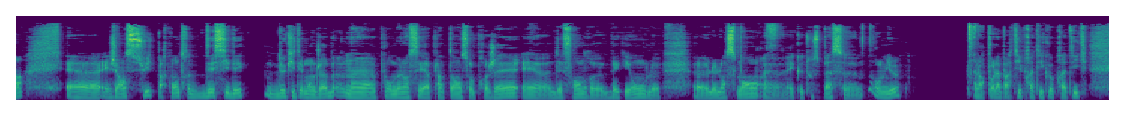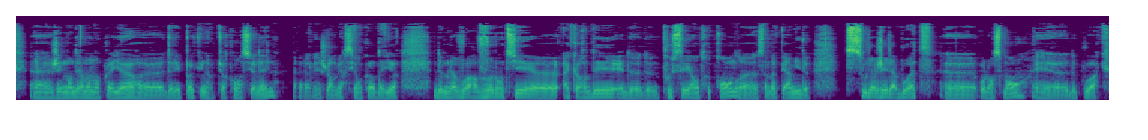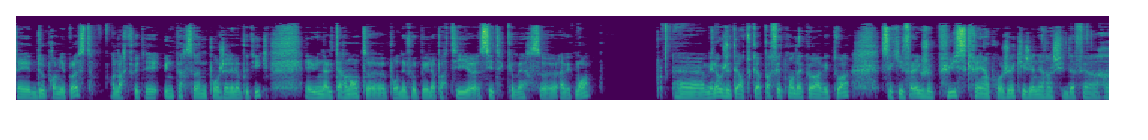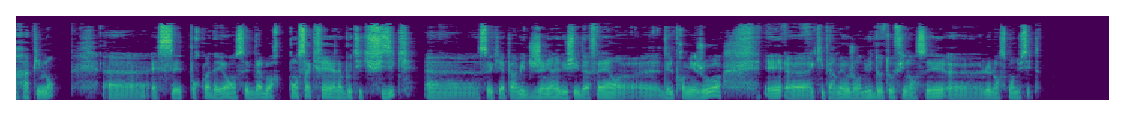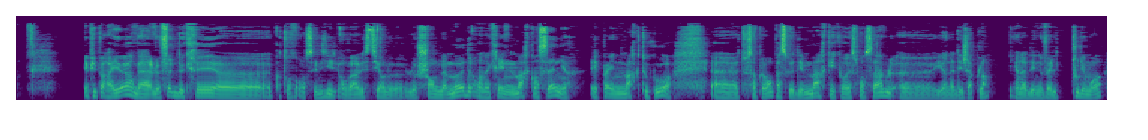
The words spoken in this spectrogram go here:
et j'ai ensuite par contre décidé de quitter mon job euh, pour me lancer à plein temps sur le projet et euh, défendre bec et ongle euh, le lancement et que tout se passe au mieux. Alors pour la partie pratico-pratique, j'ai demandé à mon employeur de l'époque une rupture conventionnelle. et je leur remercie encore d'ailleurs de me l'avoir volontiers accordé et de, me pousser à entreprendre. ça m'a permis de soulager la boîte au lancement et de pouvoir créer deux premiers postes on a recruté une personne pour gérer la boutique et une alternante euh, pour développer la partie euh, site commerce euh, avec moi. mais là où j'étais en tout cas parfaitement d'accord avec toi, c'est qu'il fallait que je puisse créer un projet qui génère un chiffre d'affaires rapidement. et c'est pourquoi d'ailleurs on s'est d'abord consacré à la boutique physique, ce qui a permis de générer du chiffre d'affaires dès le premier jour et qui permet aujourd'hui d'autofinancer le lancement du site. Et puis par ailleurs, bah, le fait de créer, euh, quand on, s'est dit on va investir le, champ de la mode, on a créé une marque enseigne et pas une marque tout court, tout simplement parce que des marques éco-responsables, il y en a déjà plein. Il y en a des nouvelles tous les mois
